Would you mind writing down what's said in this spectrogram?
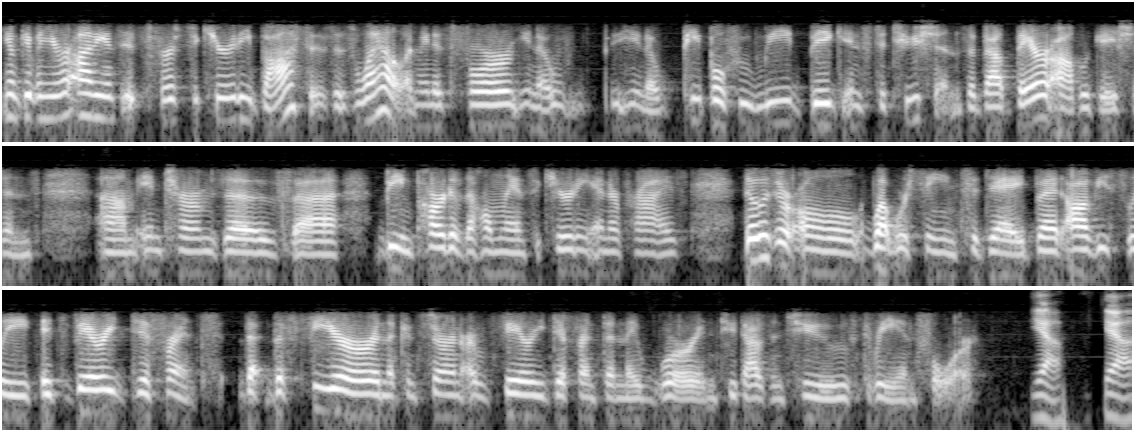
you know, given your audience, it's for security bosses as well. I mean, it's for, you know, you know, people who lead big institutions about their obligations um, in terms of uh, being part of the Homeland Security enterprise. Those are all what we're seeing today, but obviously it's very different. The, the fear and the concern are very different than they were in 2002, 3, and 4. Yeah, yeah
